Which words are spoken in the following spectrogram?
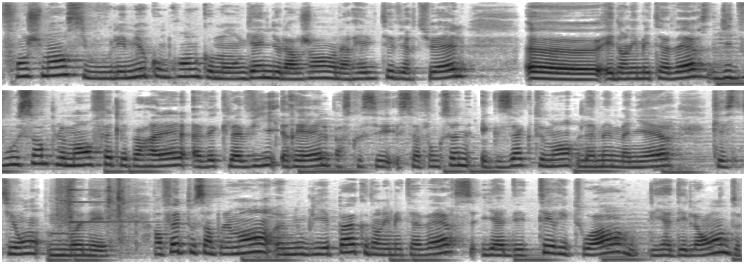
Franchement, si vous voulez mieux comprendre comment on gagne de l'argent dans la réalité virtuelle, euh, et dans les métaverses, dites-vous simplement, faites le parallèle avec la vie réelle parce que ça fonctionne exactement de la même manière, question monnaie. En fait, tout simplement, euh, n'oubliez pas que dans les métaverses, il y a des territoires, il y a des landes,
